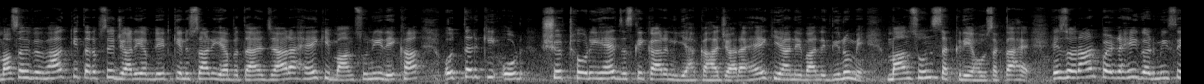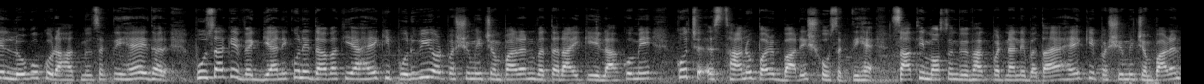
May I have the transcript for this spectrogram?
मौसम विभाग की तरफ़ से जारी अपडेट के अनुसार यह बताया जा रहा है की मानसूनी रेखा उत्तर की ओर शिफ्ट हो रही है, जिसके कारण यह कहा जा रहा है की आने वाले दिनों में मानसून सक्रिय हो सकता है। इस दौरान पड़ रही गर्मी से लोगों को राहत मिल सकती है। इधर पूसा के के वैज्ञानिकों ने दावा किया है कि पूर्वी और पश्चिमी चंपारण व तराई के इलाकों में कुछ स्थानों पर बारिश हो सकती है। साथ ही मौसम विभाग पटना ने बताया है कि पश्चिमी चंपारण,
